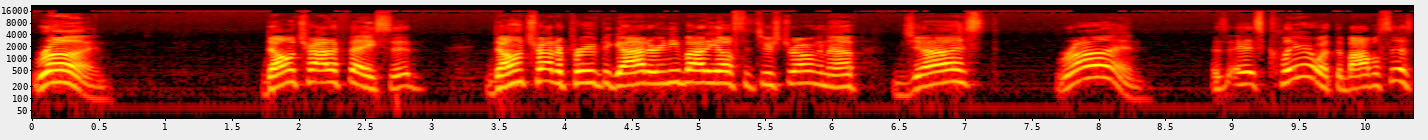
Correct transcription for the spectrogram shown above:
run. Don't try to face it. Don't try to prove to God or anybody else that you're strong enough. Just run. It's, it's, clear what the Bible says.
